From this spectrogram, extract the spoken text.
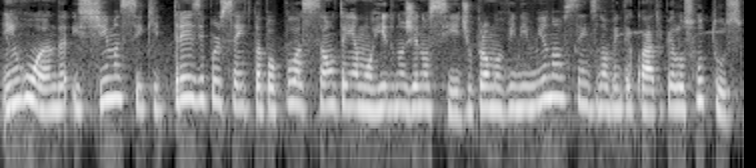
Em Ruanda, estima-se que 13% da população tenha morrido no genocídio promovido em 1994 pelos Hutus,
